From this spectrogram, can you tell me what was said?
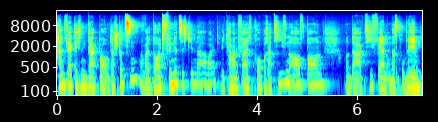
handwerklichen Bergbau unterstützen, weil dort findet sich Kinderarbeit. Wie kann man vielleicht Kooperativen aufbauen und da aktiv werden, um das Problem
